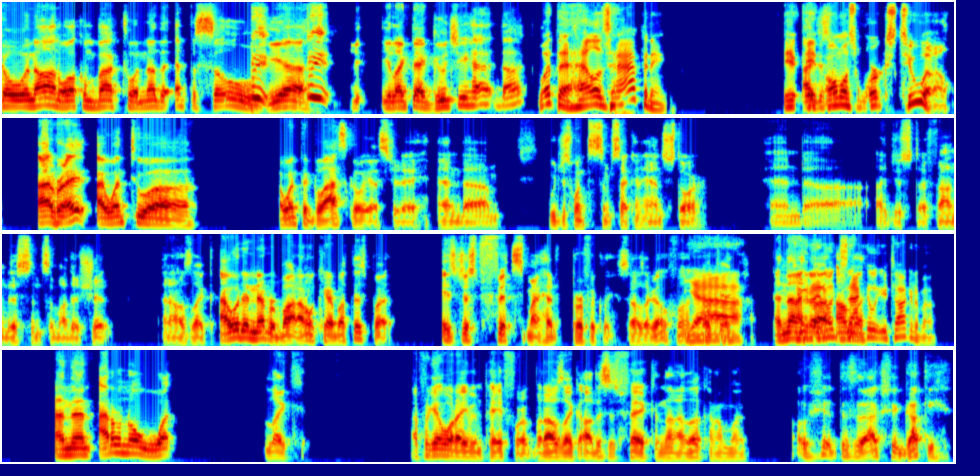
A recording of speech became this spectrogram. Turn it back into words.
going on? Welcome back to another episode. Yeah. You, you like that Gucci hat, Doc? What the hell is happening? It, it just- almost works too well. All right. I went to uh I went to Glasgow yesterday and um we just went to some secondhand store and uh I just I found this and some other shit and I was like, I would have never bought. I don't care about this, but it just fits my head perfectly. So I was like, oh fuck. yeah, Okay. And then dude, I I, thought know I'm like- exactly what you're talking about. And then I don't know what, like, I forget what I even paid for it, but I was like, oh, this is fake. And then I look and I'm like, oh shit, this is actually Gucky.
